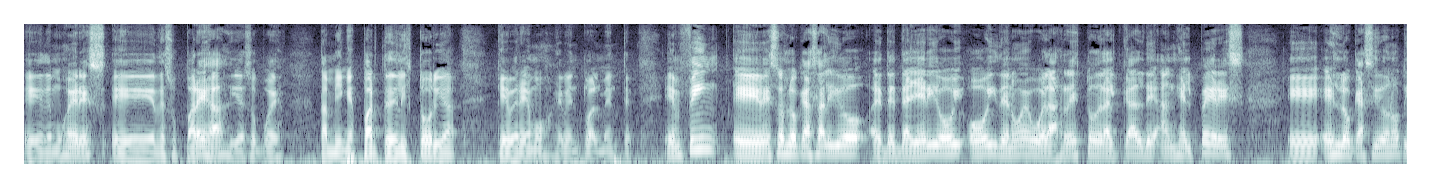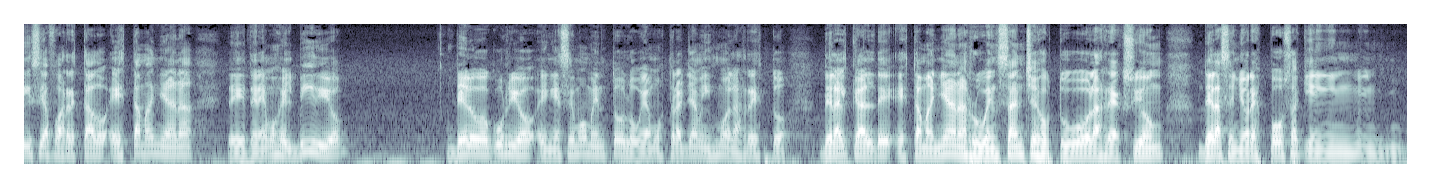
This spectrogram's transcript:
eh, de mujeres, de sus parejas, y eso pues también es parte de la historia que veremos eventualmente. En fin, eso es lo que ha salido desde ayer y hoy. Hoy de nuevo el arresto del alcalde Ángel Pérez es lo que ha sido noticia. Fue arrestado esta mañana. tenemos el vídeo de lo que ocurrió en ese momento. Lo voy a mostrar ya mismo, el arresto del alcalde. Esta mañana Rubén Sánchez obtuvo la reacción de la señora esposa, quien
